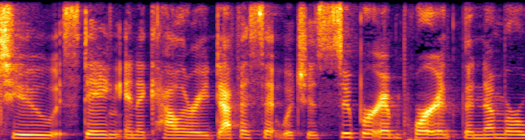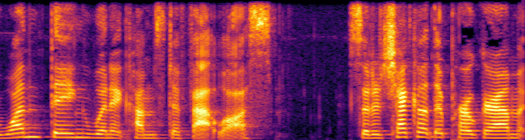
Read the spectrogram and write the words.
to staying in a calorie deficit, which is super important. The number one thing when it comes to fat loss. So to check out the program,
